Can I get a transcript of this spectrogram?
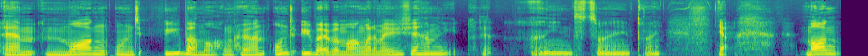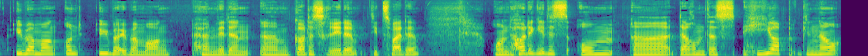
ähm, morgen und übermorgen hören und überübermorgen. Warte mal, wie viel haben die? Eins, zwei, drei. Ja. Morgen, übermorgen und überübermorgen hören wir dann ähm, Gottes Rede, die zweite. Und heute geht es um äh, darum, dass Hiob genau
